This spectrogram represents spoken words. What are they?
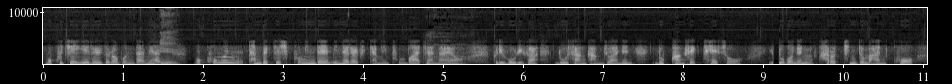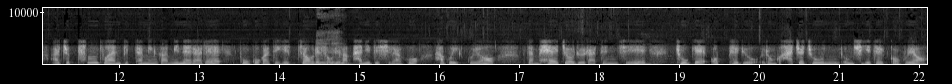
뭐 굳이 예를 들어 본다면 예. 뭐 콩은 단백질 식품인데 미네랄 비타민 풍부하잖아요. 음. 그리고 우리가 노상 강조하는 녹황색 채소 요거는 카로틴도 많고 아주 풍부한 비타민과 미네랄의 보고가 되겠죠. 그래서 네. 우리가 많이 드시라고 하고 있고요. 그다음 해조류라든지 조개, 어패류 이런 거 아주 좋은 음식이 될 거고요.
